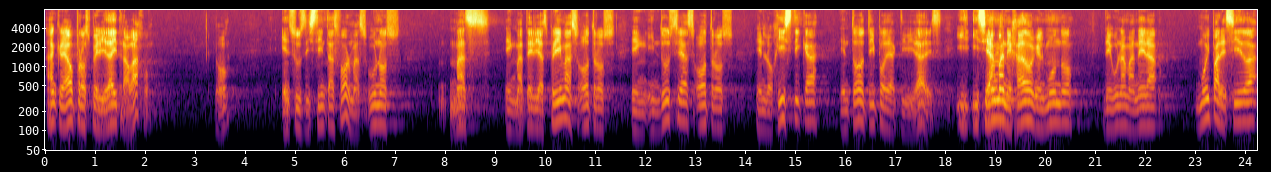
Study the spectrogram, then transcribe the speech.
han creado prosperidad y trabajo, ¿no? En sus distintas formas, unos más en materias primas, otros en industrias, otros en logística, en todo tipo de actividades. Y, se han manejado en el mundo de una manera muy parecida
